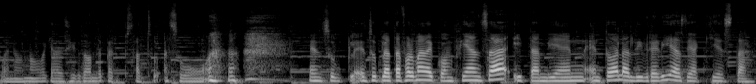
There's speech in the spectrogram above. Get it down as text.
bueno, no voy a decir dónde, pero pues a en, su, en su plataforma de confianza y también en todas las librerías de aquí está.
